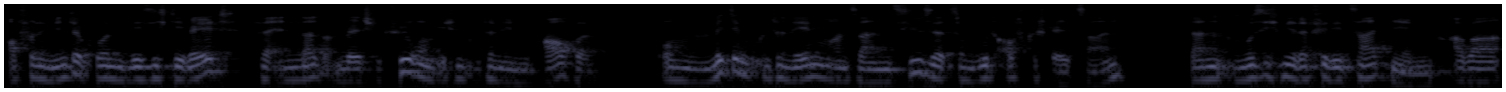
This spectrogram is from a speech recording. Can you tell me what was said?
auch von dem Hintergrund, wie sich die Welt verändert und welche Führung ich im Unternehmen brauche, um mit dem Unternehmen und seinen Zielsetzungen gut aufgestellt sein, dann muss ich mir dafür die Zeit nehmen. Aber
